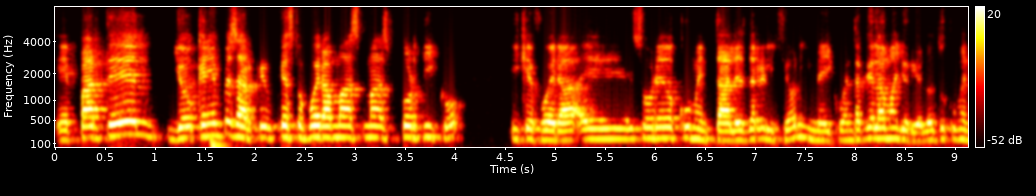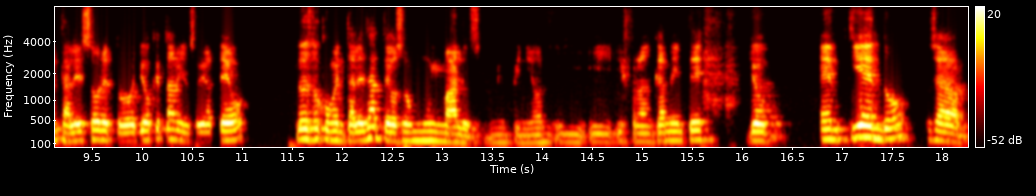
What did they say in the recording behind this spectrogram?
Eh, parte del, yo quería empezar que, que esto fuera más, más cortico y que fuera eh, sobre documentales de religión y me di cuenta que la mayoría de los documentales, sobre todo yo que también soy ateo, los documentales ateos son muy malos, en mi opinión, y, y- y francamente yo entiendo, o sea,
